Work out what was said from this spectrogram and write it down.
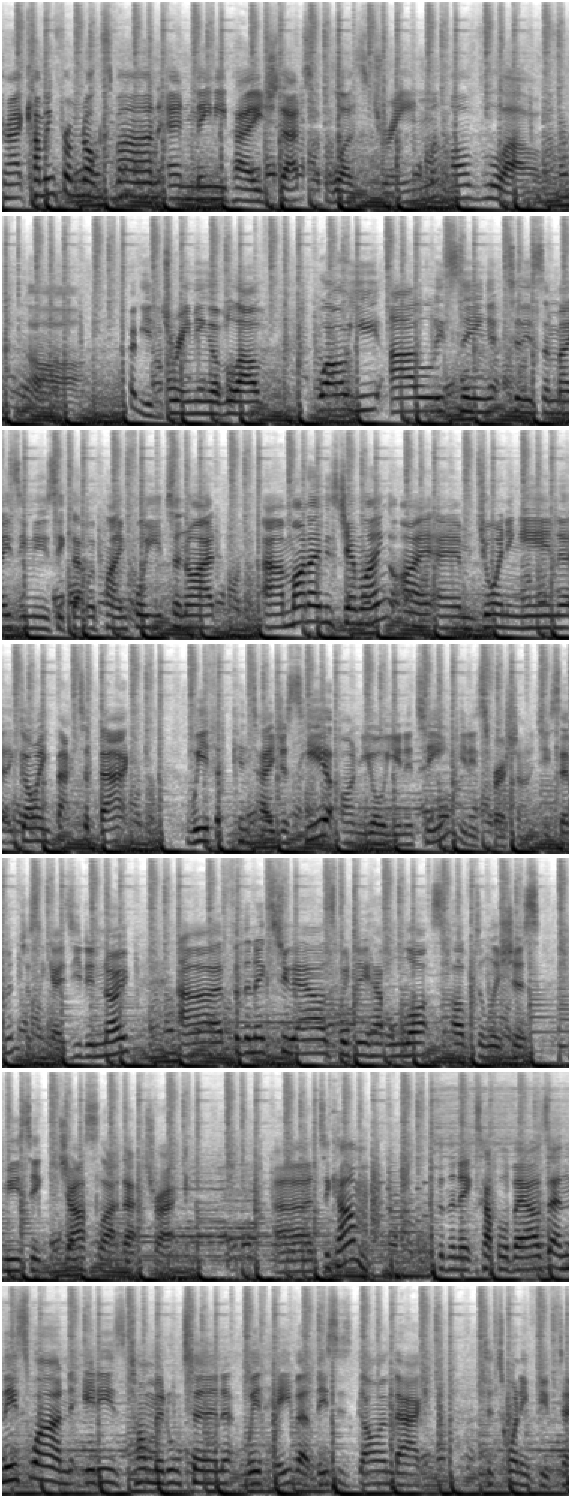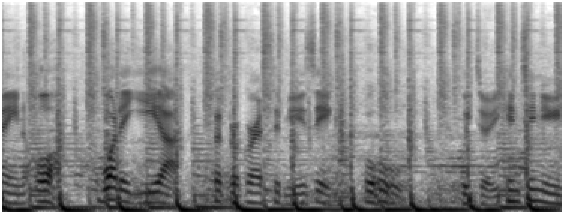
Track coming from Nox Vahn and Mimi Page. That was Dream of Love. Oh, hope you're dreaming of love while you are listening to this amazing music that we're playing for you tonight. Uh, my name is Jem Lang. I am joining in, going back to back with Contagious here on Your Unity. It is Fresh 97, just in case you didn't know. Uh, for the next two hours, we do have lots of delicious music just like that track uh, to come for the next couple of hours. And this one, it is Tom Middleton with Heva. This is going back to 2015. Oh, what a year for progressive music. Ooh, we do continue.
